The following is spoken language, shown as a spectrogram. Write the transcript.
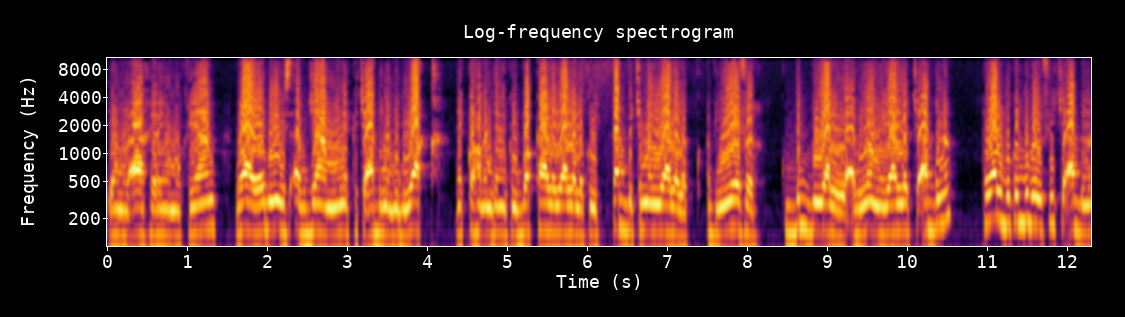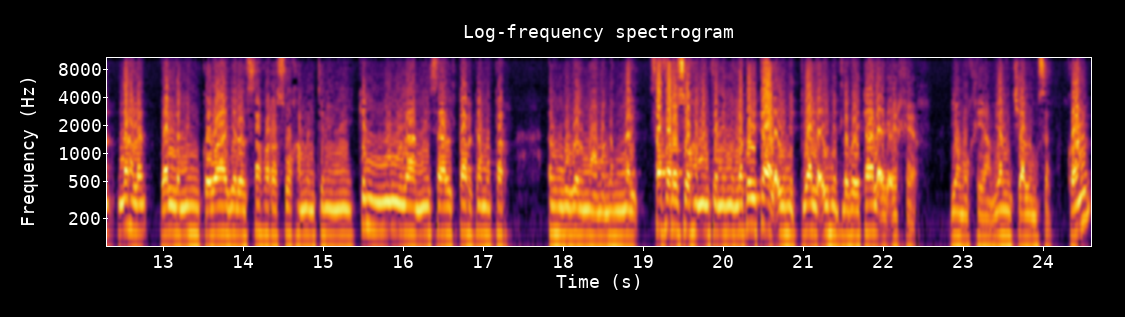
yowmul axira yowmul qiyaam waaye day gis ab jaam mu nekk ci àdduna bi di yàq nekk koo xamante kuy bokkaale yàlla la kuy tabb ci may yàlla la ab yéefar ku dëdd yàlla ak yoonu yàlla ci àdduna te yàlla du ko dugal fii ci àdduna ndax lan yàlla mi ngi ko waajalal safara soo xamante ne nii kenn mënu laa misaal tar gamu tar ak mbugal moomu dam mel safara soo xamante ni la koy taal ay nit yàlla ay nit la koy taale ak ay xeer yowmal xiyaam yàlla na ci yàlla musal kon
